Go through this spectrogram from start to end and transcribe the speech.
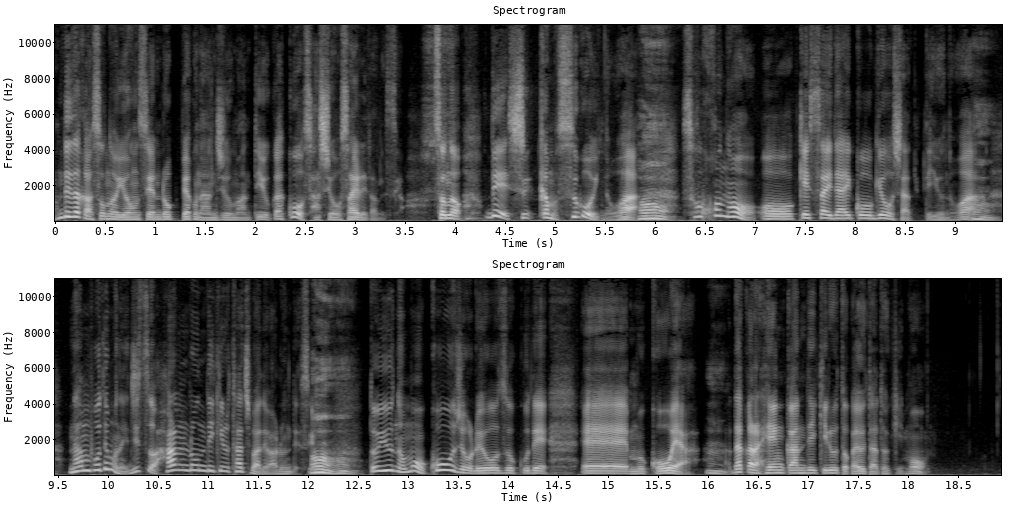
でだからその4600何十万っていう額を差し押さえれたんですよ。そのでしかもすごいのはうん。そこのお決済代行業者っていうのは、なんぼでもね実は反論できる立場ではあるんですよ。うんうん。というのも公序良俗で、えー無効や。うん。だから返還できるとか言った時も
